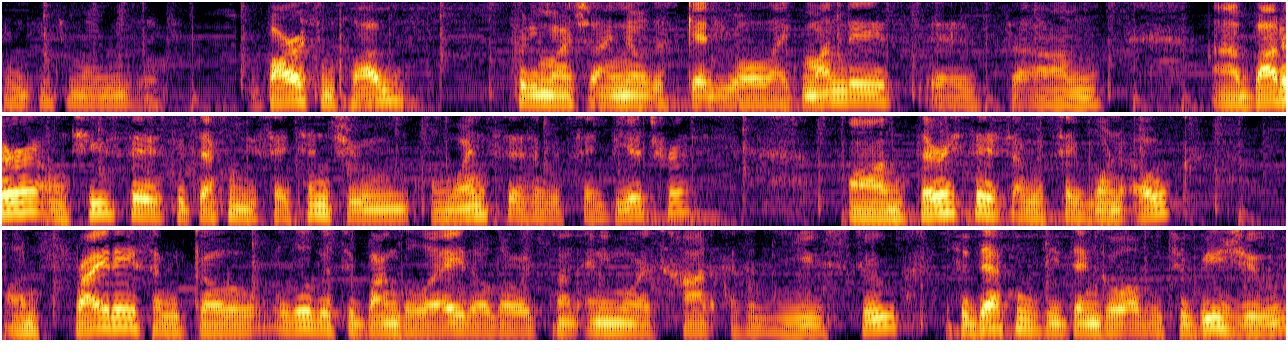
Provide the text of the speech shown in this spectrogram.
in, into my music. Bars and clubs, pretty much I know the schedule like Mondays is um, uh, Butter, on Tuesdays we definitely say Tenjune, on Wednesdays I would say Beatrice, on Thursdays I would say One Oak, on Fridays, I would go a little bit to Bungalow 8, although it's not anymore as hot as it used to. So definitely then go over to Bijou.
